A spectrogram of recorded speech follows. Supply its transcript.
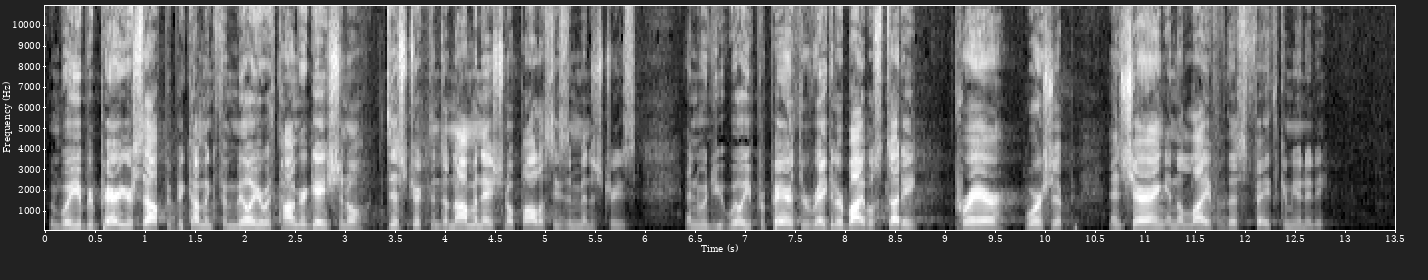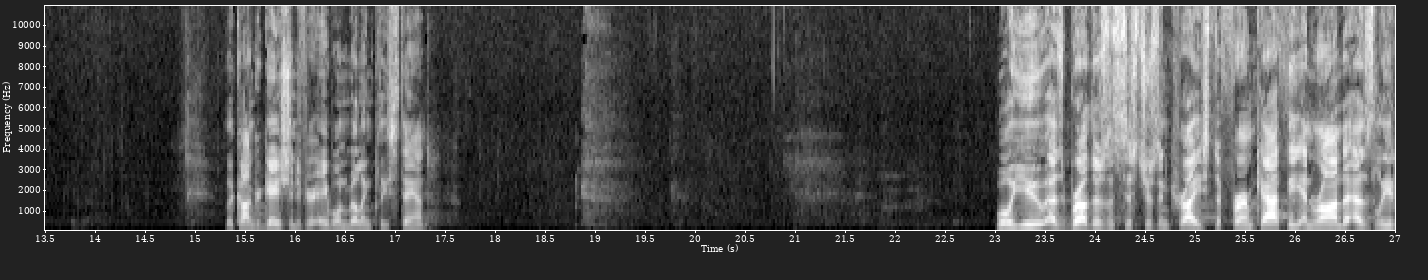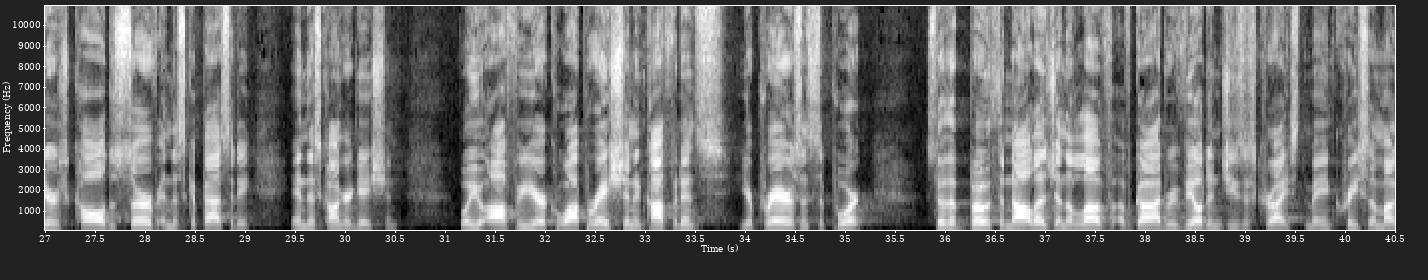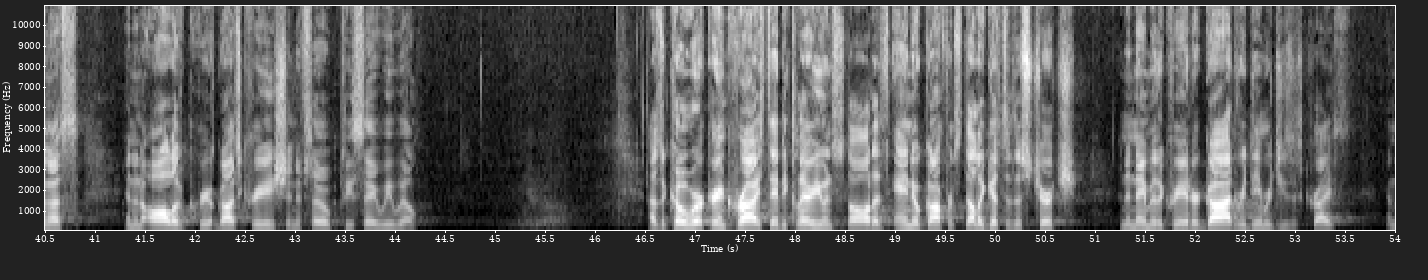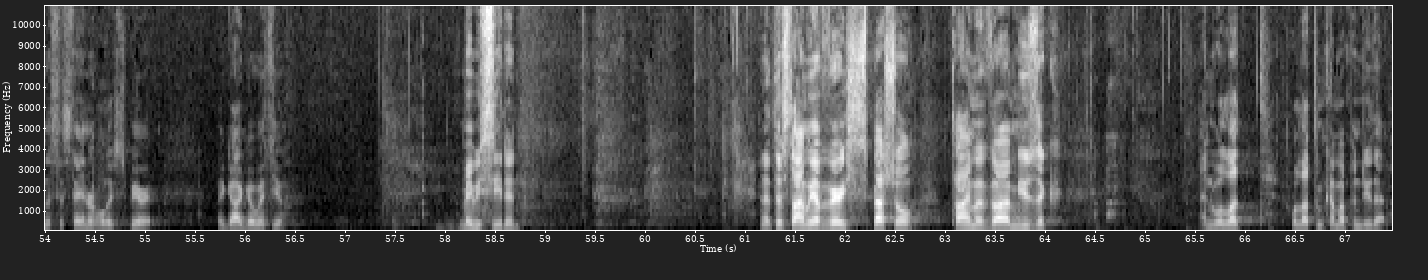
And will you prepare yourself to becoming familiar with congregational, district, and denominational policies and ministries? And you, will you prepare through regular Bible study, prayer, worship, and sharing in the life of this faith community? The congregation, if you're able and willing, please stand. Will you, as brothers and sisters in Christ, affirm Kathy and Rhonda as leaders called to serve in this capacity in this congregation? Will you offer your cooperation and confidence, your prayers and support, so that both the knowledge and the love of God revealed in Jesus Christ may increase among us and in all of God's creation? If so, please say, We will. As a co worker in Christ, I declare you installed as annual conference delegates of this church. In the name of the Creator God, Redeemer Jesus Christ, and the Sustainer Holy Spirit, may God go with you. you may be seated. And at this time, we have a very special time of uh, music, and we'll let, we'll let them come up and do that.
